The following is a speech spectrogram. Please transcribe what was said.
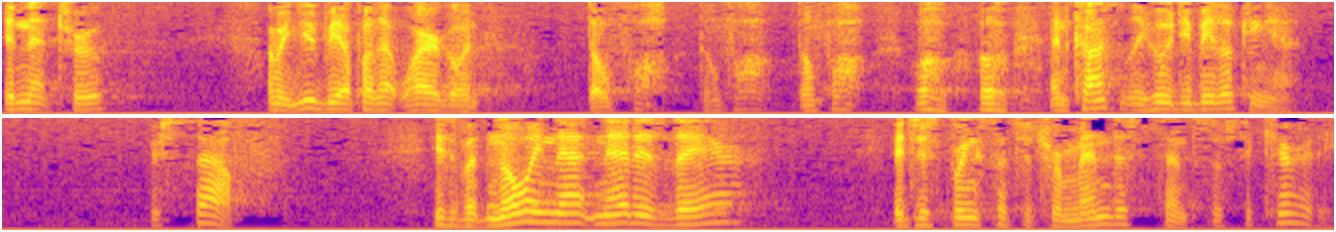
Isn't that true? I mean, you'd be up on that wire going, Don't fall, don't fall, don't fall. Whoa, whoa. And constantly, who would you be looking at? Yourself. He said, But knowing that net is there, it just brings such a tremendous sense of security.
